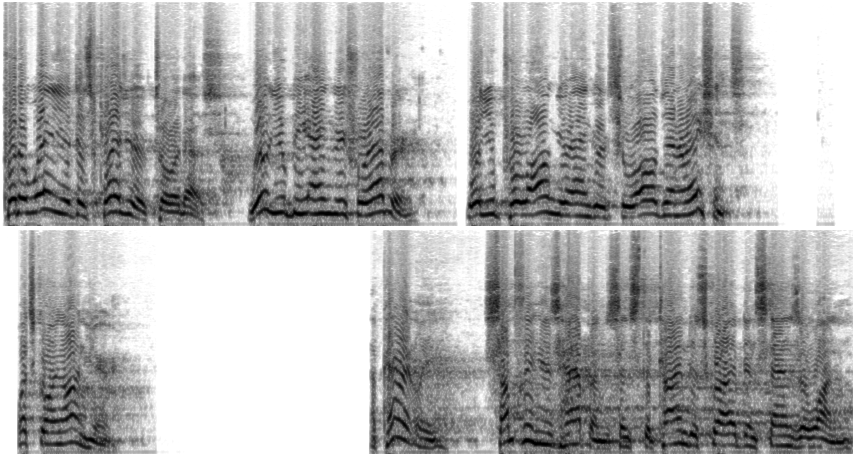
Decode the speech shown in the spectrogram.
Put away your displeasure toward us. Will you be angry forever? Will you prolong your anger through all generations? What's going on here? Apparently, something has happened since the time described in stanza 1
